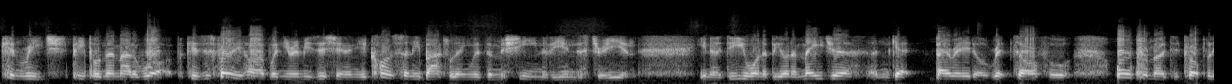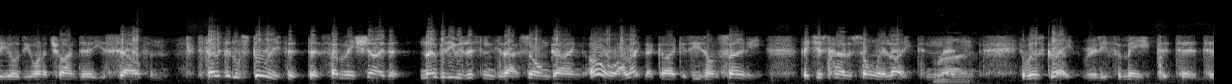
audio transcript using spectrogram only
can reach people no matter what. Because it's very hard when you're a musician and you're constantly battling with the machine of the industry. And you know, do you want to be on a major and get buried or ripped off or or promoted properly, or do you want to try and do it yourself? And it's those little stories that, that suddenly show that nobody was listening to that song going, oh, I like that guy because he's on Sony. They just heard a song they liked, and, Right. and it was great, really, for me to, to, to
